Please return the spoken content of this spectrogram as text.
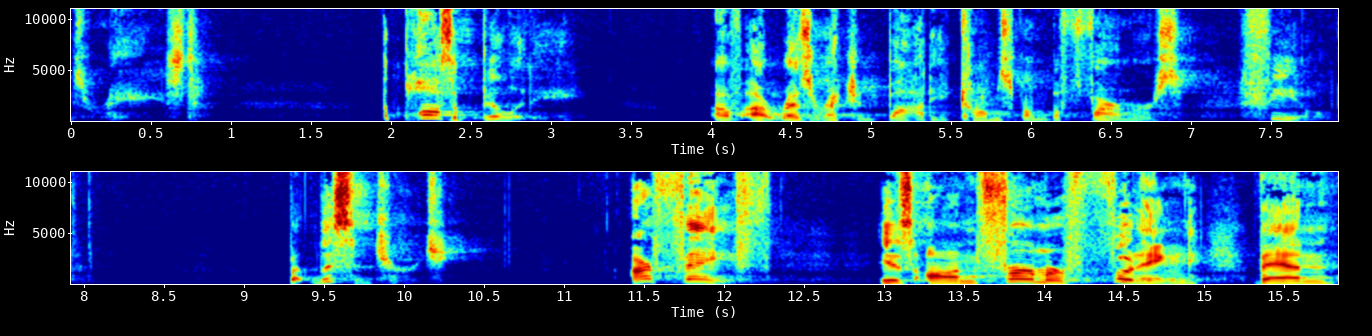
is raised. The plausibility of our resurrection body comes from the farmer's field. But listen, church, our faith is on firmer footing than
